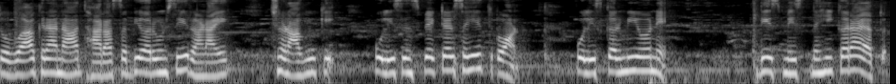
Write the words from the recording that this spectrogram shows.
તો વાગરાના ધારાસભ્ય અરુણસિંહ રણાએ જણાવ્યું કે, પોલીસ ઇન્સ્પેક્ટર સહિત ત્રણ પોલીસકર્મીઓને ડિસમિસ નહીં કરાયા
